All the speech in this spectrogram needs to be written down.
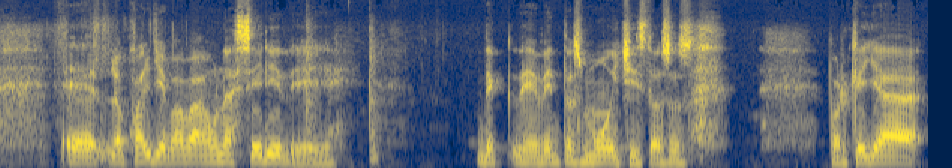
eh, lo cual llevaba a una serie de, de, eventos muy chistosos porque ella,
